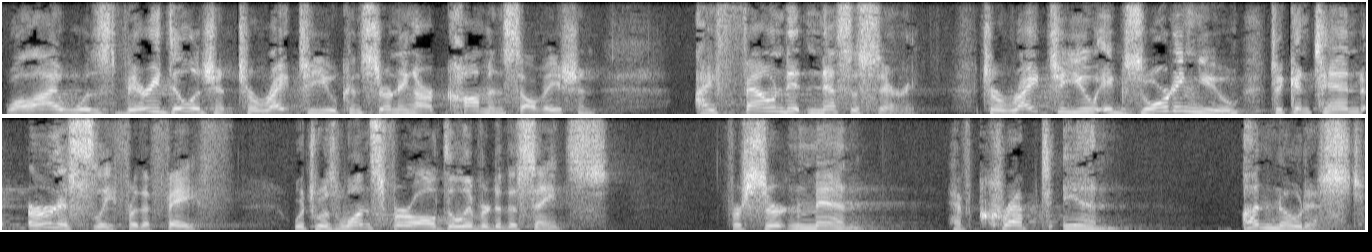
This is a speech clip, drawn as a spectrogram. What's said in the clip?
while I was very diligent to write to you concerning our common salvation, I found it necessary to write to you, exhorting you to contend earnestly for the faith, which was once for all delivered to the saints. For certain men have crept in unnoticed,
